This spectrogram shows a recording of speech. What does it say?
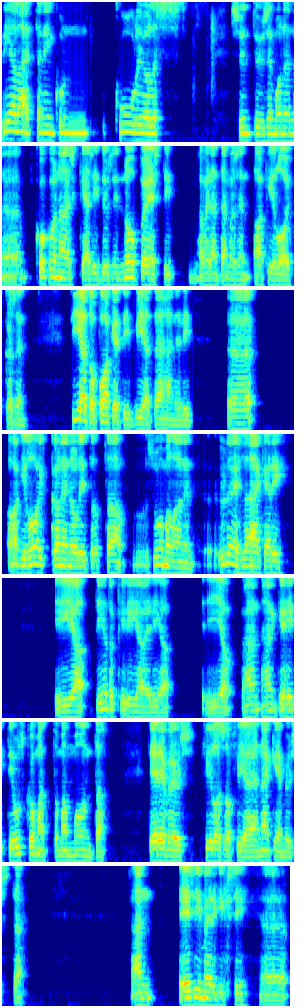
vielä, että niin kun kuulijoille syntyy semmoinen kokonaiskäsitys, niin nopeasti mä vedän tämmöisen Aki Loikkasen tietopaketin vielä tähän. Eli ää, Aki Loikkanen oli tota, suomalainen yleislääkäri ja tietokirjailija ja hän, hän kehitti uskomattoman monta terveysfilosofiaa ja näkemystä. Hän esimerkiksi äh,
